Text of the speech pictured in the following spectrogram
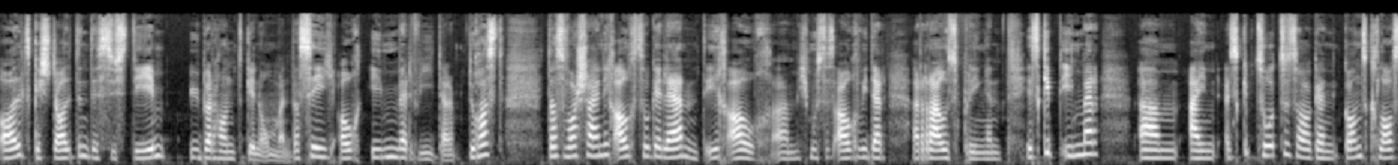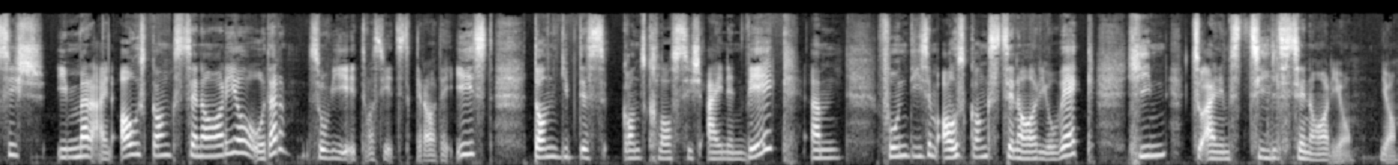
als gestaltendes System überhand genommen. Das sehe ich auch immer wieder. Du hast das wahrscheinlich auch so gelernt, ich auch. Ähm, ich muss das auch wieder rausbringen. Es gibt immer ähm, ein, es gibt sozusagen ganz klassisch immer ein Ausgangsszenario, oder? So wie etwas jetzt gerade ist. Dann gibt es ganz klassisch einen Weg ähm, von diesem Ausgangsszenario weg hin zu einem Zielszenario. Ja,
